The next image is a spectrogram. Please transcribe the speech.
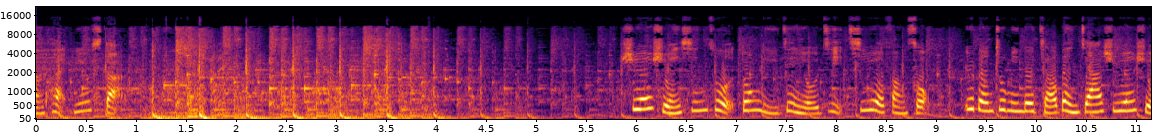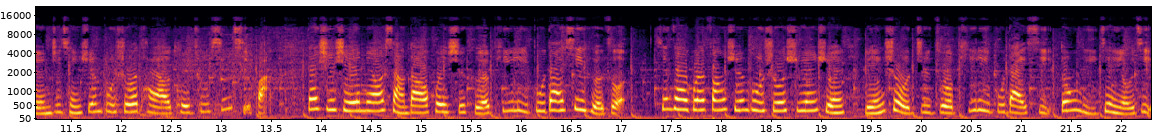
板块 New Star。虚渊玄新作《东离剑游记》七月放送。日本著名的脚本家虚渊玄之前宣布说他要推出新企划，但是谁也没有想到会是和霹雳布袋戏合作。现在官方宣布说虚渊玄联手制作霹雳布袋戏《东离剑游记》，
